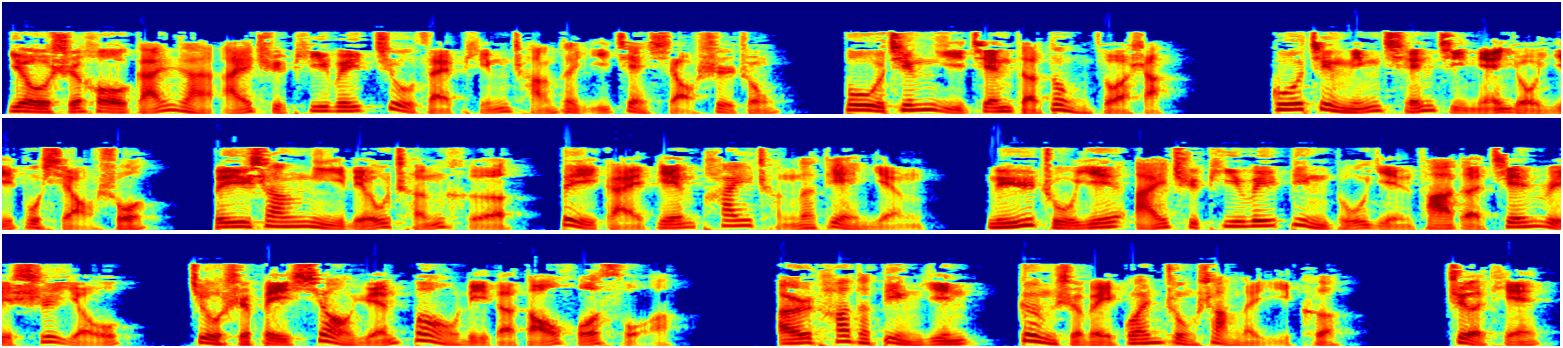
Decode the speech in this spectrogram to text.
有时候感染 HPV 就在平常的一件小事中，不经意间的动作上。郭敬明前几年有一部小说《悲伤逆流成河》被改编拍成了电影。女主因 HPV 病毒引发的尖锐湿疣，就是被校园暴力的导火索，而她的病因更是为观众上了一课。这天，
